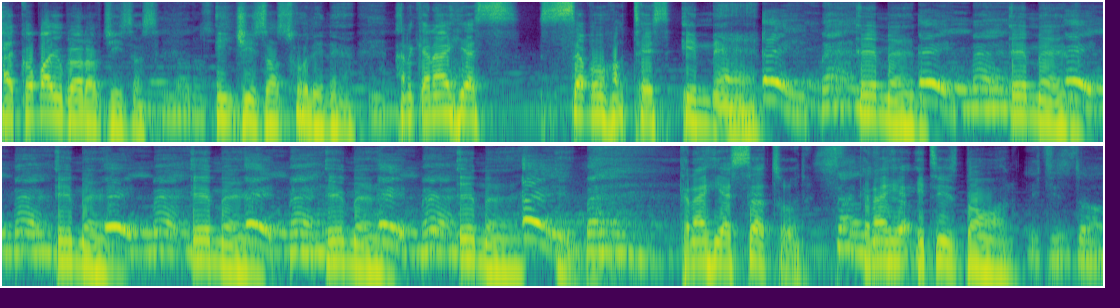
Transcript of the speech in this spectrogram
I cover you, blood of Jesus. In Jesus' holy name. And can I hear seven hottest amen? Amen. Amen. Amen. Amen. Amen. Amen. Amen. Amen. Amen. Amen. Amen. Amen. Amen. Can I hear settled? Settled. Can I hear it is done? It is done.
